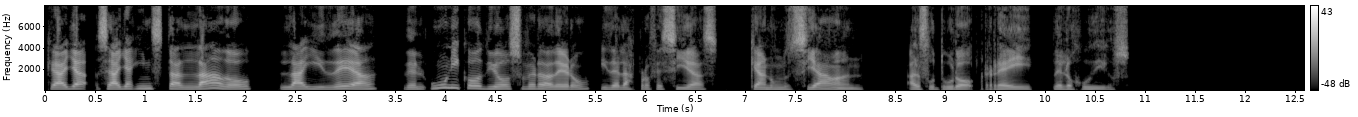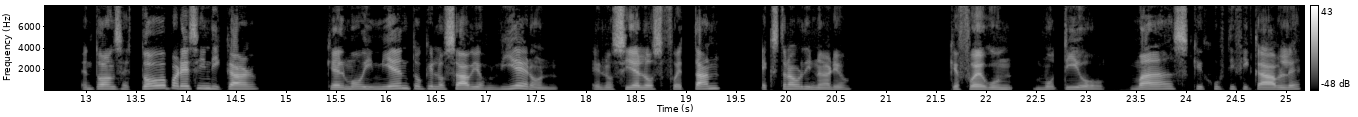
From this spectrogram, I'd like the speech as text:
que haya, se haya instalado la idea del único Dios verdadero y de las profecías que anunciaban al futuro rey de los judíos. Entonces, todo parece indicar que el movimiento que los sabios vieron en los cielos fue tan extraordinario que fue un motivo más que justificable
